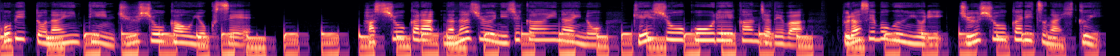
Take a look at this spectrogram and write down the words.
COVID-19 重症化を抑制。発症から72時間以内の軽症高齢患者ではプラセボ群より重症化率が低い。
